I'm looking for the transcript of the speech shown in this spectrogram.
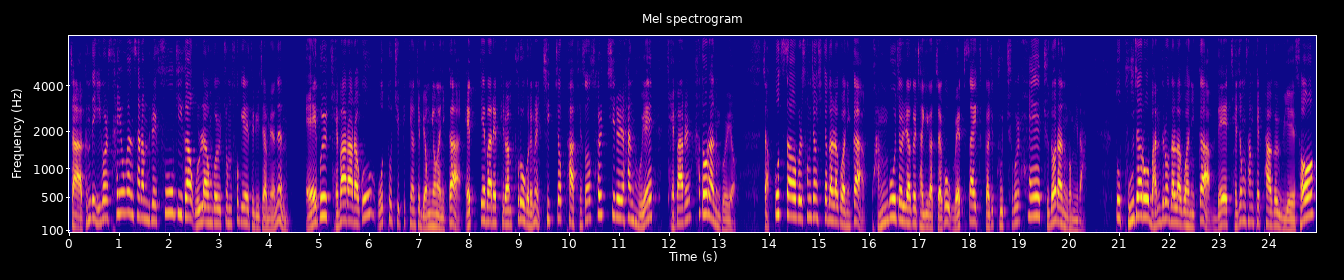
자, 근데 이걸 사용한 사람들의 후기가 올라온 걸 좀 소개해 드리자면은 앱을 개발하라고 오토 GPT한테 명령하니까 앱 개발에 필요한 프로그램을 직접 파악해서 설치를 한 후에 개발을 하더라는 거예요. 자, 꽃 사업을 성장시켜 달라고 하니까 광고 전략을 자기가 짜고 웹사이트까지 구축을 해 주더라는 겁니다. 또 부자로 만들어 달라고 하니까 내 재정 상태 파악을 위해서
